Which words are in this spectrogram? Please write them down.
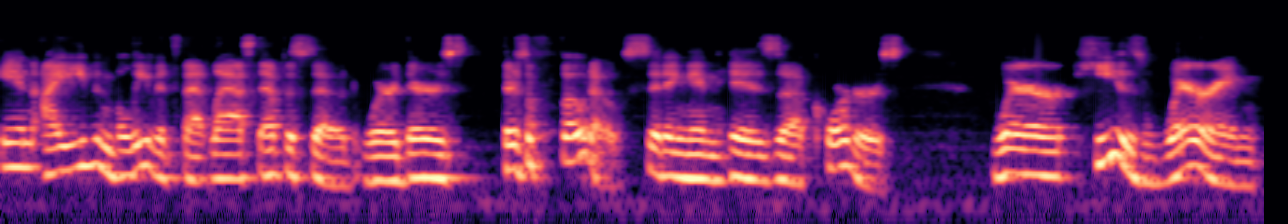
in I even believe it's that last episode where there's there's a photo sitting in his quarters where he is wearing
